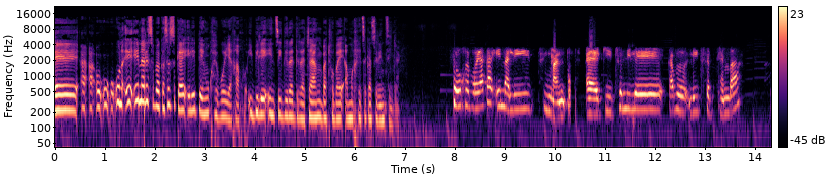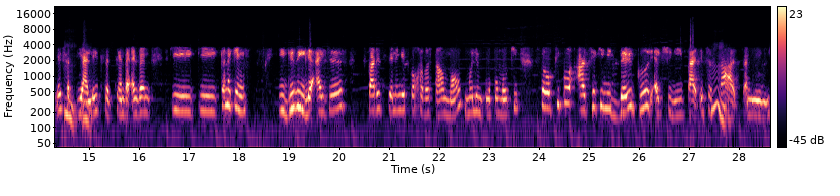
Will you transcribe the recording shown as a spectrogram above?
Eh e na le sebaka se se kae e le teng kgwebo ya gago? Ebile e ntse e dira dira jang batho ba e amogetse ka tselentseng jang? So kgwebo ya ka e na le two months. Um ke thomile ka bo late september. Late mm. yeah late september. And then ke ke kana keng ke dirile. I just started selling it ko kgwebo style mall mo limpopo moki so people are taking it very good actually, but it's a mm. start. I mean,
